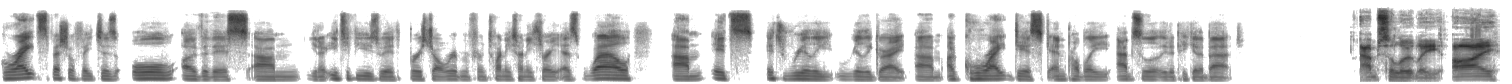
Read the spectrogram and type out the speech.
Great special features all over this. Um, you know, interviews with Bruce Joel Rubin from 2023 as well. Um, it's it's really really great. Um, a great disc and probably absolutely the pick of the batch. Absolutely. I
